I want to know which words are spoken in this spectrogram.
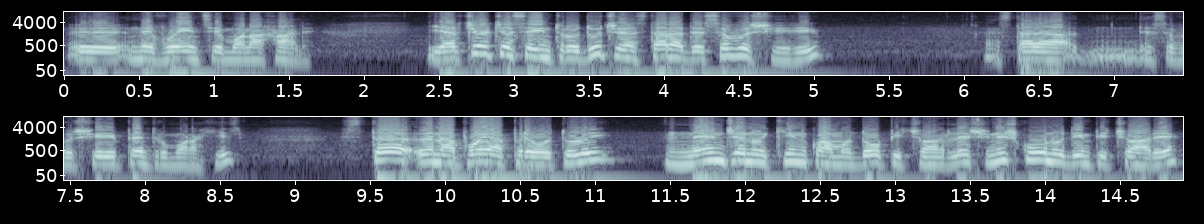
e, nevoinței monahale. Iar cel ce se introduce în starea de săvârșirii, în starea de săvârșirii pentru monahism, stă înapoi a preotului, neîngenuchind cu amândouă picioarele și nici cu unul din picioare,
